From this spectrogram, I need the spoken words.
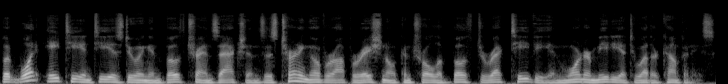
But what AT&T is doing in both transactions is turning over operational control of both DirecTV and Warner Media to other companies.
